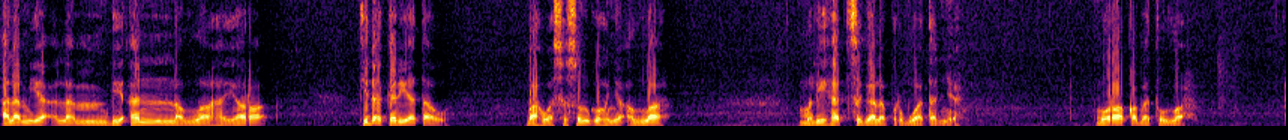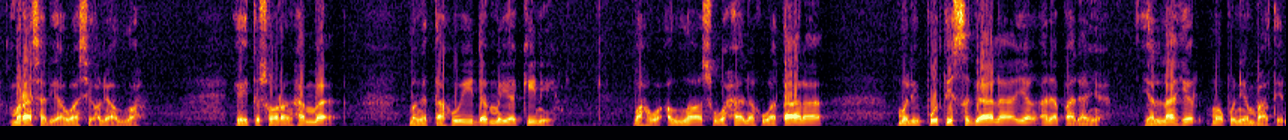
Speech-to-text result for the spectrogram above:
Alam ya'lam bi anna Allah yara? Tidakkah dia tahu bahawa sesungguhnya Allah melihat segala perbuatannya? Muraqabatullah merasa diawasi oleh Allah yaitu seorang hamba mengetahui dan meyakini bahawa Allah Subhanahu wa taala meliputi segala yang ada padanya, yang lahir maupun yang batin.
